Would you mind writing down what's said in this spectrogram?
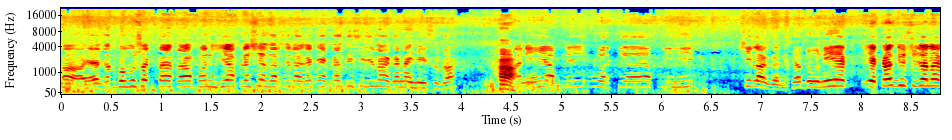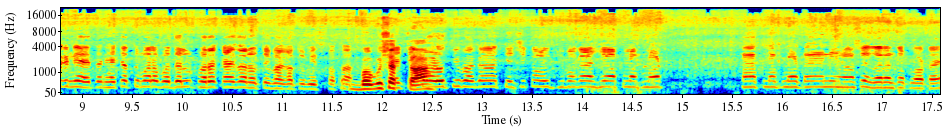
हा याच्यात बघू शकता आता आपण ही आपल्या शेजारची लागण एकाच दिवशीची लागण आहे ही सुद्धा. हा. आणि ही आपली वरती आहे आपली ही ही लागण. ह्या दोन्ही एक- एकाच दिवशीच्या लागणी आहेत आणि ह्याच्यात तुम्हाला बदल फरक काय जाणवतोय बघा तुम्ही स्वतः. बघू त्याची शकता काळोखी बघा त्याची काळोखी बघा. हे आपला प्लॉट हा आपला प्लॉट आहे आणि हा शेजाऱ्यांचा प्लॉट आहे.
